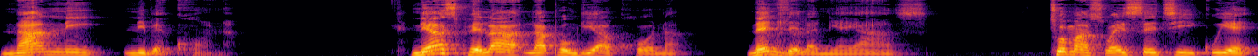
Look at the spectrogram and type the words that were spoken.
nani nibe khona. Niyazi phela lapho ngiya khona nendlela niyayazi. Thomas wayesethi kuye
